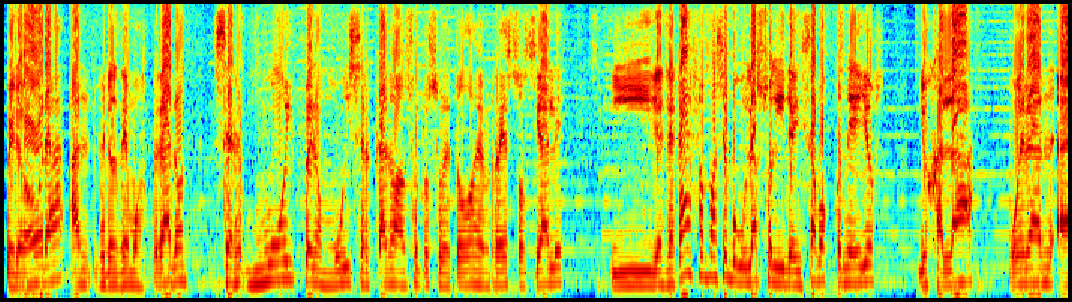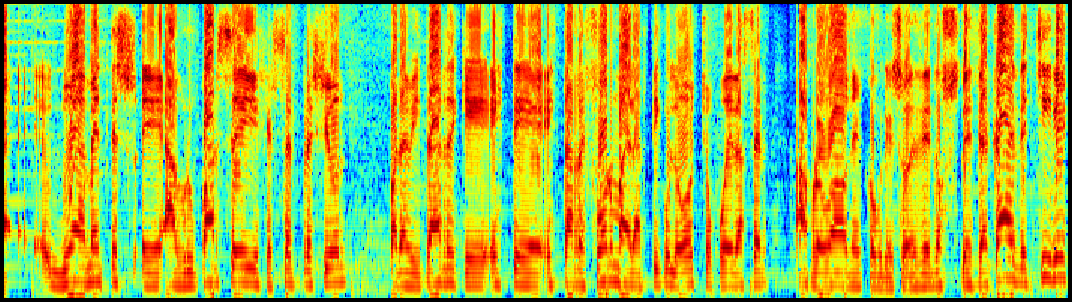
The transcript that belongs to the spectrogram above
pero ahora han, pero demostraron ser muy, pero muy cercanos a nosotros, sobre todo en redes sociales. Y desde acá de Farmacia Popular solidarizamos con ellos y ojalá puedan eh, nuevamente eh, agruparse y ejercer presión para evitar que este, esta reforma del artículo 8 pueda ser aprobado en el Congreso. Desde, desde acá, desde Chile,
